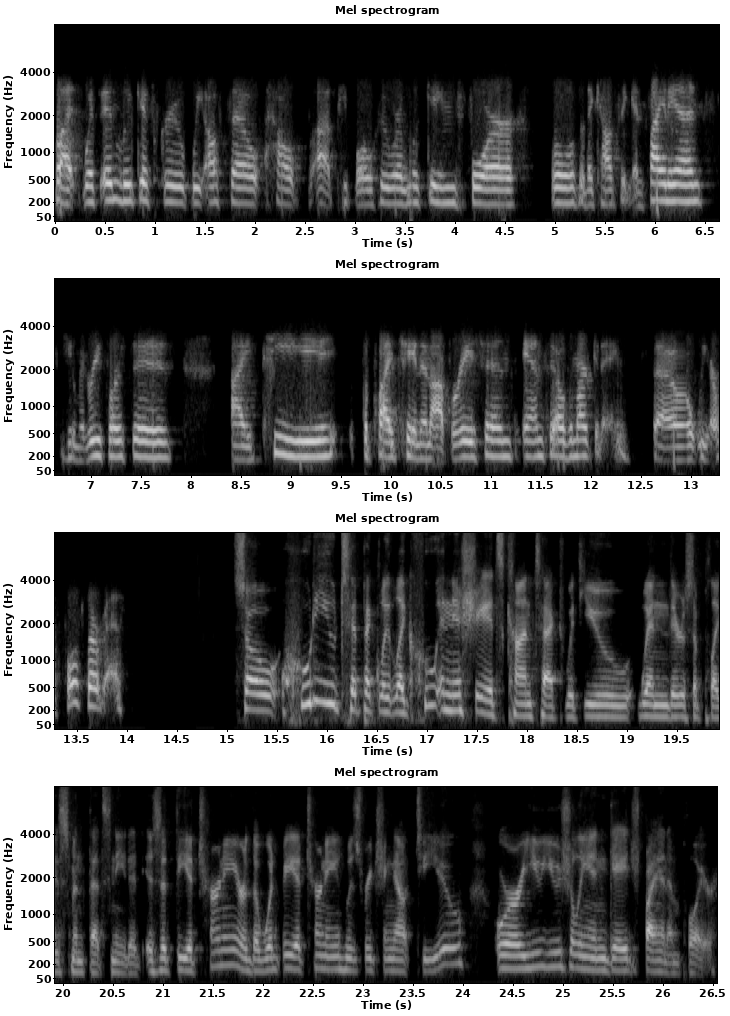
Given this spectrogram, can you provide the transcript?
But within Lucas Group, we also help uh, people who are looking for roles in accounting and finance, human resources, IT, supply chain and operations, and sales and marketing. So we are full service. So, who do you typically like? Who initiates contact with you when there's a placement that's needed? Is it the attorney or the would be attorney who's reaching out to you, or are you usually engaged by an employer?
